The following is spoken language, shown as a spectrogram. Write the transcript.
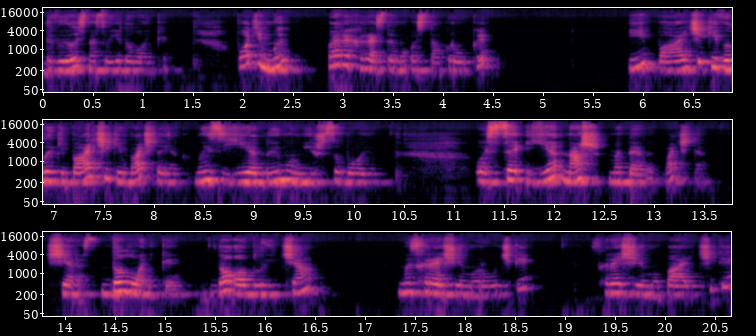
дивились на свої долоньки. Потім ми перехрестимо ось так руки. І пальчики, великі пальчики, бачите, як ми з'єднуємо між собою. Ось це і є наш метелик. Бачите? Ще раз, долоньки до обличчя. Ми схрещуємо ручки, схрещуємо пальчики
